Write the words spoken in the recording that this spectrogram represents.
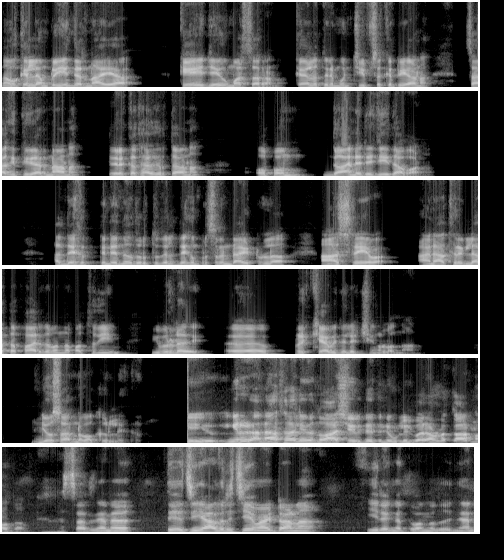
നമുക്കെല്ലാം പ്രിയങ്കരനായ കെ. ജയകുമാർ സാറാണ്. കേരളത്തിന്റെ മുൻ ചീഫ് സെക്രട്ടറിയാണ് സാഹിത്യകാരനാണ് തിരക്കഥാകൃത്താണ് ഒപ്പം ഗാനരചയിതാവാണ്. അദ്ദേഹത്തിന്റെ നേതൃത്വത്തിൽ അദ്ദേഹം പ്രസിഡന്റായിട്ടുള്ള ആശ്രയ അനാഥരില്ലാത്ത ഭാരതം എന്ന പദ്ധതിയും ഇവരുടെ പ്രഖ്യാപിത ലക്ഷ്യങ്ങളിലൊന്നാണ്. ജോസാറിന്റെ വാക്കുകളിലേക്ക്. ഇങ്ങനെ ഒരു അനാഥാലയം എന്ന ആശയം ഇദ്ദേഹത്തിന്റെ ഉള്ളിൽ വരാനുള്ള കാരണം എന്താണ്? സാർ ഞാൻ തേച്ച് യാദൃച്ഛ്യമായിട്ടാണ് ഈ രംഗത്ത് വന്നത്. ഞാൻ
